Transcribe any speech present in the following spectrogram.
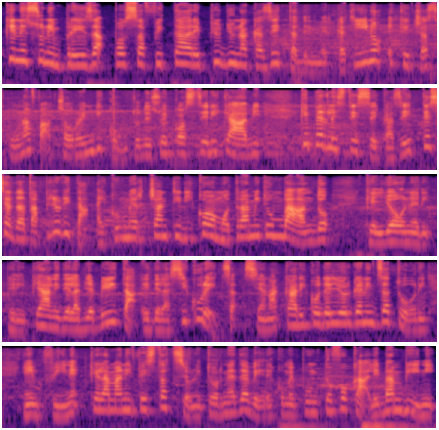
che nessuna impresa possa affittare più di una casetta del mercatino e che ciascuna faccia un rendiconto dei suoi costi e ricavi, che per le stesse casette sia data priorità ai commercianti di Como tramite un bando, che gli oneri per i piani della viabilità e della sicurezza siano a carico degli organizzatori e infine che la manifestazione torni ad avere come punto focale i bambini.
